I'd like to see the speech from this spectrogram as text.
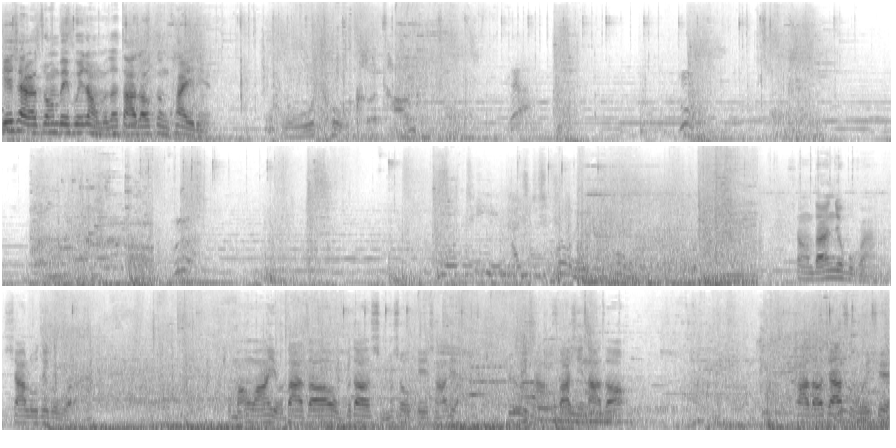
接下来装备会让我们的大招更快一点。无处可藏。上单就不管了，下路这个我来。这盲王有大招，我不知道什么时候可以杀掉。Q 一下，刷新大招，大刀加速回去，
